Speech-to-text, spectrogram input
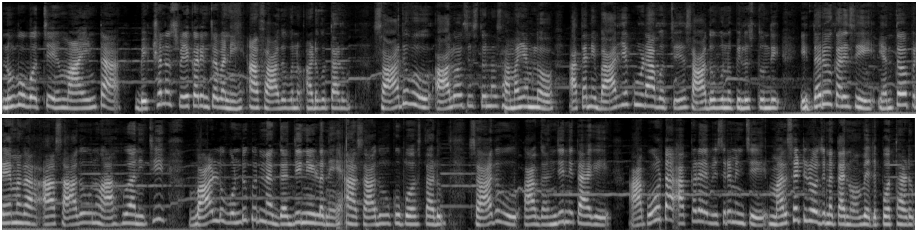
నువ్వు వచ్చి మా ఇంట భిక్షను స్వీకరించవని ఆ సాధువును అడుగుతాడు. సాధువు ఆలోచిస్తున్న సమయంలో అతని భార్య కూడా వచ్చి సాధువును పిలుస్తుంది. ఇద్దరూ కలిసి ఎంతో ప్రేమగా ఆ సాధువును ఆహ్వానించి వాళ్ళు వండుకున్న గంజి నీళ్ళని ఆ సాధువుకు పోస్తాడు. సాధువు ఆ గంజిని తాగి ఆ పూట అక్కడే విశ్రమించి మరుసటి రోజున తను వెళ్ళిపోతాడు.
